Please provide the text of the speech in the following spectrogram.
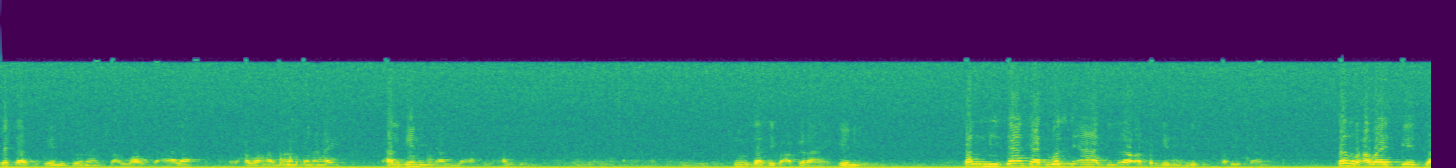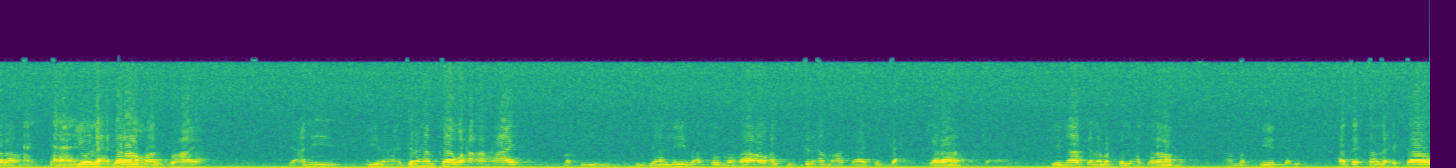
zakaa ku keeni doonaa insha allahu tacaala waxaa halmaansanahay hal geni hal geni saasay ku cabiraayan geni kan miisaanka hadi wasni ahaa dila afar geni nis fadhiisaa kan waxa waaye sideed garaam iyo lix garaam aa laku hayaa yani dirhamka waxa ahaay markii miisaanleyda asood la raaco halkii dirham waxaa ahay saddex garaam. Dinaarkana marka lix garaam ama siid ka dhig. Hadda kan la xisaabo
